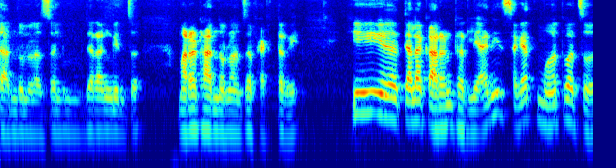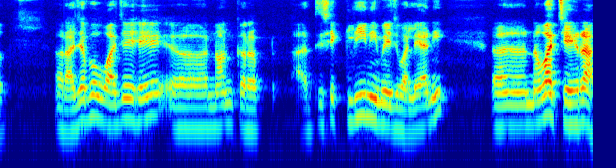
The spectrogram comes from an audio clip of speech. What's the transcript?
आंदोलन असेल जरांगेंचं मराठा आंदोलनाचा फॅक्टर आहे ही त्याला कारण ठरली आणि सगळ्यात महत्त्वाचं राजाभाऊ वाजे हे नॉन करप्ट अतिशय क्लीन इमेजवाले आणि नवा चेहरा.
